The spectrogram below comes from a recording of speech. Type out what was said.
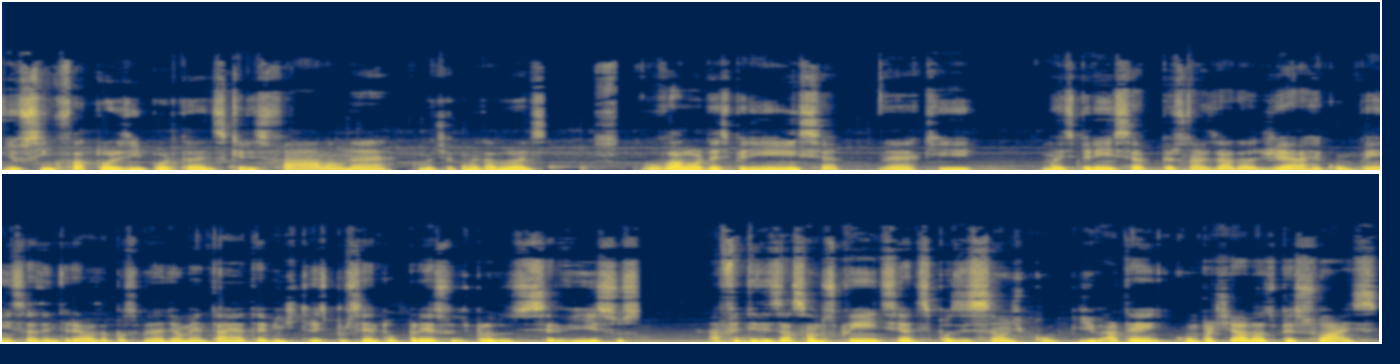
E os cinco fatores importantes que eles falam, né, como eu tinha comentado antes, o valor da experiência, né, que uma experiência personalizada gera recompensas, entre elas a possibilidade de aumentar em até 23% o preço de produtos e serviços, a fidelização dos clientes e a disposição de, de até compartilhar dados pessoais.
